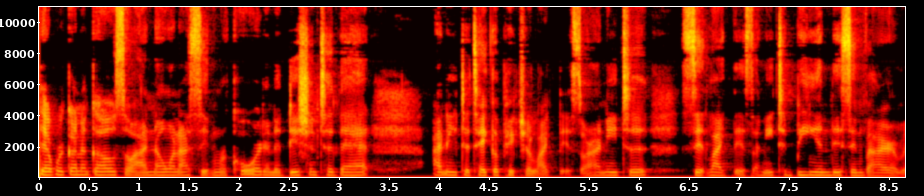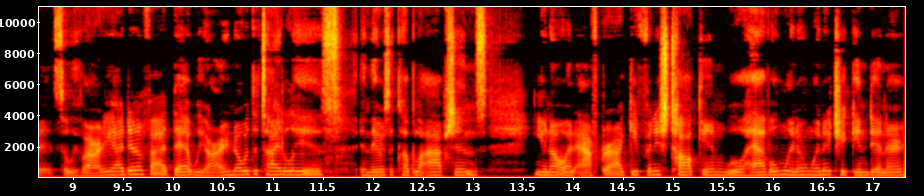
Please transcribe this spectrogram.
that we're going to go. So I know when I sit and record, in addition to that, I need to take a picture like this, or I need to sit like this. I need to be in this environment. So we've already identified that. We already know what the title is, and there's a couple of options, you know. And after I get finished talking, we'll have a winner winner chicken dinner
